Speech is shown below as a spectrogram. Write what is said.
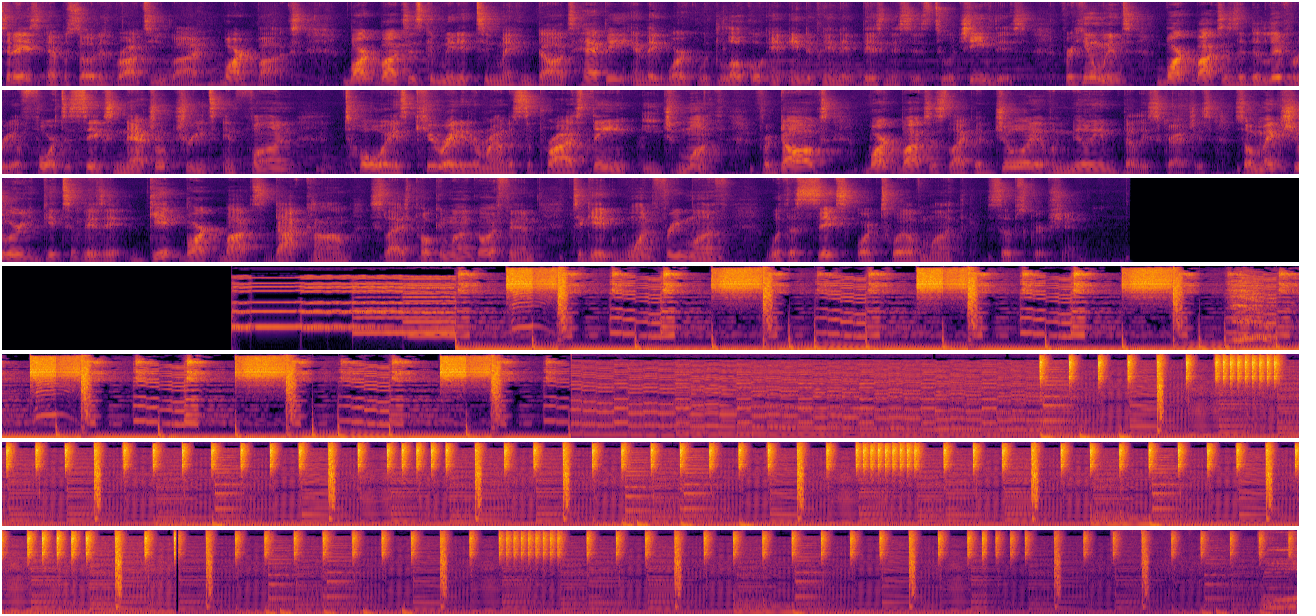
Today's episode is brought to you by BarkBox. BarkBox is committed to making dogs happy and they work with local and independent businesses to achieve this. For humans, BarkBox is a delivery of four to six natural treats and fun toys curated around a surprise theme each month. For dogs, BarkBox is like a joy of a million belly scratches. So make sure you get to visit getbarkbox.com slash Pokemon Go to get one free month with a 6 or 12 month subscription.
